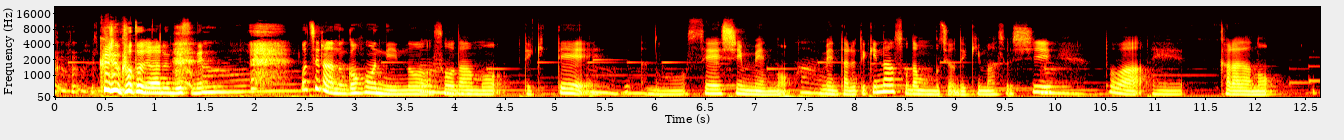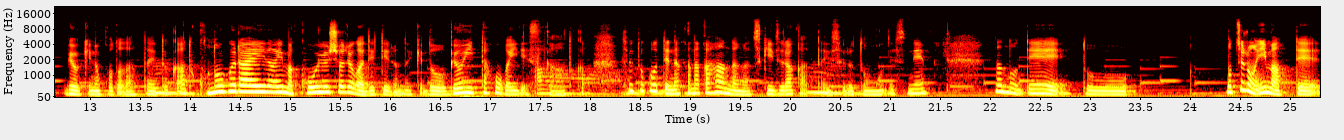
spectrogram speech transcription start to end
来ることがあるんですね。もちろんあのご本人の相談もできて、うん、精神面のメンタル的な相談ももちろんできますし、あとは、えー、体の病気のことだったりとか、あとこのぐらいの今こういう症状が出てるんだけど病院行った方がいいですか？とかそういうところってなかなか判断がつきづらかったりすると思うんですね。なので、えっと、もちろん今って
